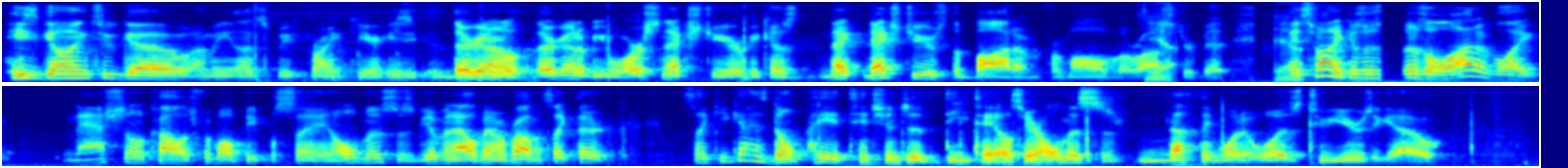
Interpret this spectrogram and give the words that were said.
He's going to go. I mean, let's be frank here. He's they're gonna they're gonna be worse next year because ne- next year's the bottom from all of the roster yeah. bit. It's funny because there's, there's a lot of like national college football people saying Ole Miss is giving Alabama a problem. It's like they're it's like you guys don't pay attention to the details here. Ole Miss is nothing what it was two years ago,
